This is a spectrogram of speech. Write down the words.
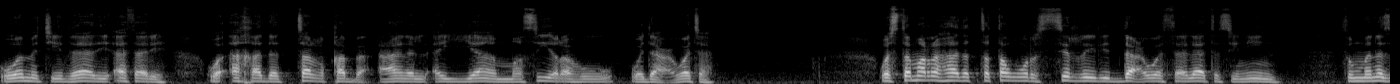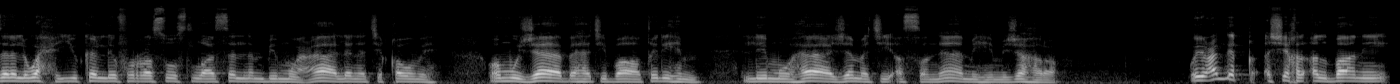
وامتداد أثره وأخذت ترقب على الأيام مصيره ودعوته. واستمر هذا التطور السري للدعوة ثلاث سنين ثم نزل الوحي يكلف الرسول صلى الله عليه وسلم بمعالنة قومه ومجابهة باطلهم لمهاجمة أصنامهم جهرا. ويعلق الشيخ الألباني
